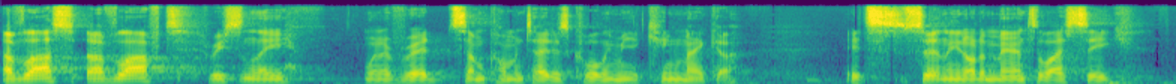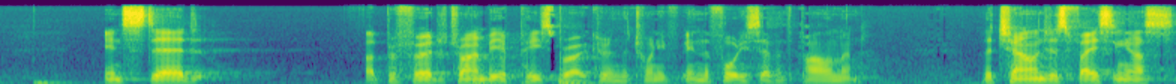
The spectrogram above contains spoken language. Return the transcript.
I've, last, I've laughed recently when I've read some commentators calling me a kingmaker. It's certainly not a mantle I seek. Instead, I'd prefer to try and be a peace broker in the, 20, in the 47th Parliament. The challenges facing us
